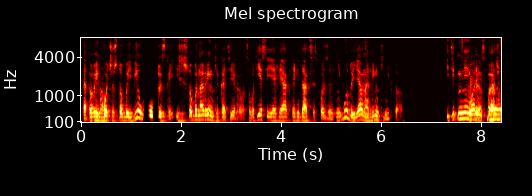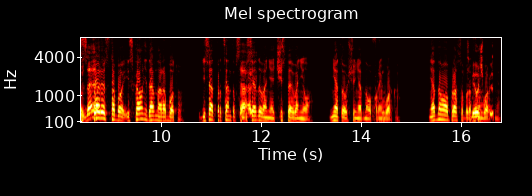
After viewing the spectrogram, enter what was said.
который да. хочет, чтобы и build был быстрый, и чтобы на рынке котироваться. Вот если я React и Redux использовать не буду, я на рынке никто. И типа меня спорю, никто не спрашивает, да? Спорю с тобой. Искал недавно работу. 50% собеседования да. чистая vanilla. Нет вообще ни одного фреймворка. Ни одного вопроса про Тебе фреймворк нет.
